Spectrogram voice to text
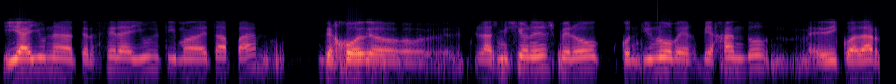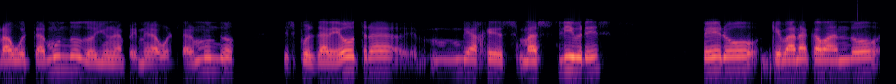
Y hay una tercera y última etapa, dejó las misiones, pero continúo viajando, me dedico a dar la vuelta al mundo, doy una primera vuelta al mundo, después daré otra, viajes más libres, pero que van acabando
